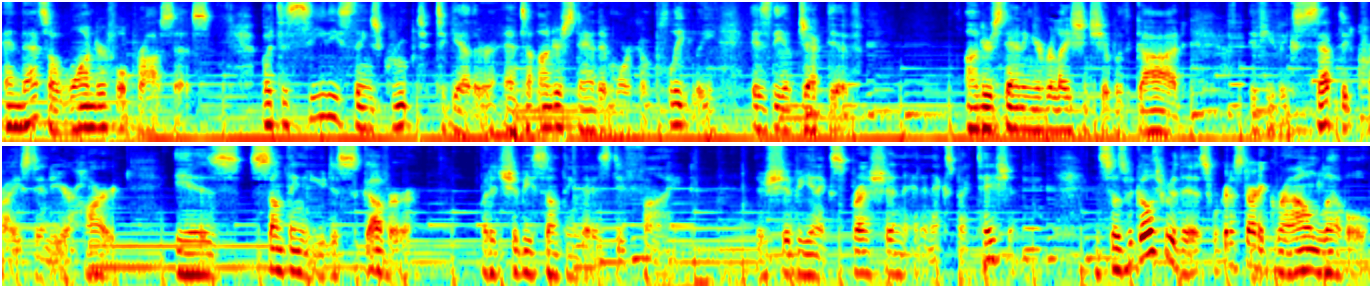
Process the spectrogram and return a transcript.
And that's a wonderful process. But to see these things grouped together and to understand it more completely is the objective. Understanding your relationship with God, if you've accepted Christ into your heart, is something that you discover, but it should be something that is defined. There should be an expression and an expectation. And so, as we go through this, we're going to start at ground level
